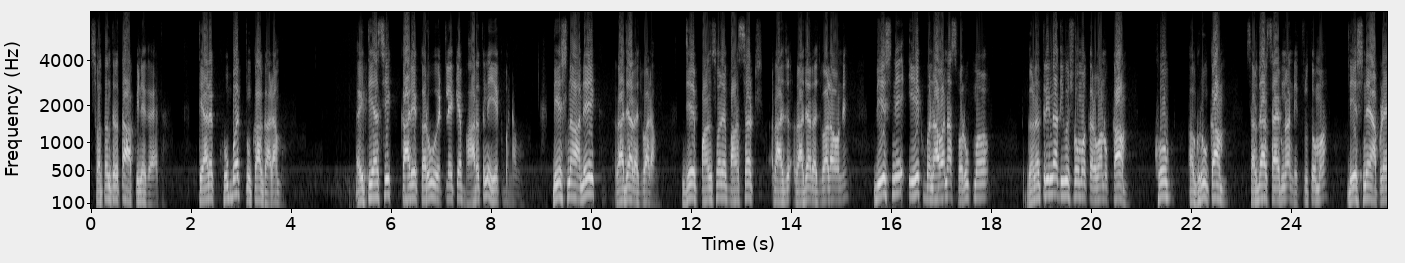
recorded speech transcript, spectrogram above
સ્વતંત્રતા આપીને ગયા હતા. ત્યારે ખૂબ જ ટૂંકા ગાળામાં. ઐતિહાસિક કાર્ય કરવું એટલે કે ભારતને એક બનાવવું. દેશના અનેક રાજા રજવાડાઓ. જે પાંચસો ને બાસઠ રાજા રજવાડાઓને દેશને એક બનાવવાના સ્વરૂપમાં ગણતરીના દિવસોમાં કરવાનું કામ, ખૂબ અઘરું કામ સરદાર સાહેબના નેતૃત્વમાં દેશને આપણે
